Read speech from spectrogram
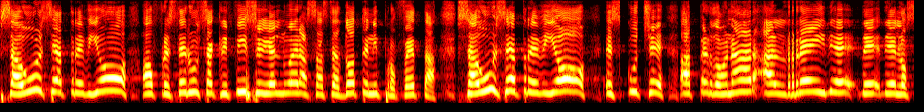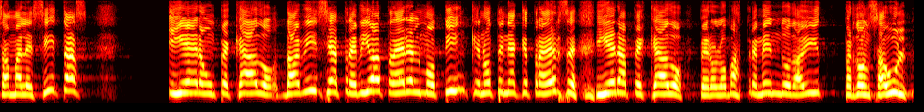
Saúl se atrevió a ofrecer un sacrificio y él no era sacerdote ni profeta. Saúl se atrevió, escuche, a perdonar al rey de, de los amalecitas y era un pecado. David se atrevió a traer el motín que no tenía que traerse y era pecado. Pero lo más tremendo, David, perdón, Saúl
